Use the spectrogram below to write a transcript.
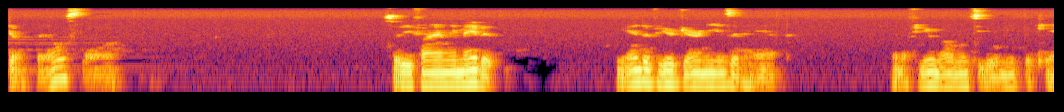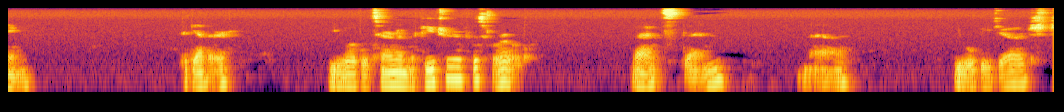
Don't bells though. So you finally made it. The end of your journey is at hand. In a few moments you will meet the king. Together, you will determine the future of this world. That's then. Now, you will be judged.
